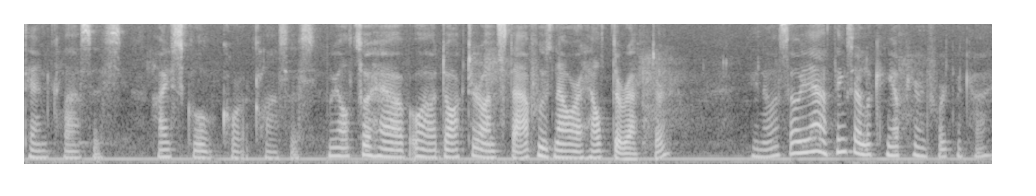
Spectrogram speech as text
10 classes, high school classes. We also have well, a doctor on staff who's now our health director. You know, so yeah, things are looking up here in Fort McKay.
